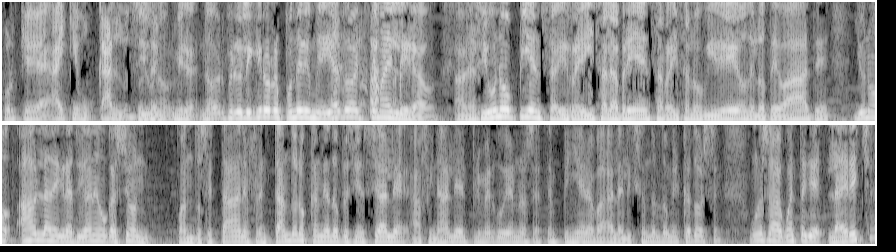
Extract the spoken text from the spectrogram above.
porque hay que buscarlo. Sí, Entonces, uno- mira, no, pero le quiero responder de inmediato el tema del legado. Si uno piensa y revisa la prensa, revisa los videos de los debates, y uno habla de gratuidad en educación, cuando se estaban enfrentando los candidatos presidenciales a finales del primer gobierno de Sebastián Piñera para la elección del 2014, uno se da cuenta que la derecha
